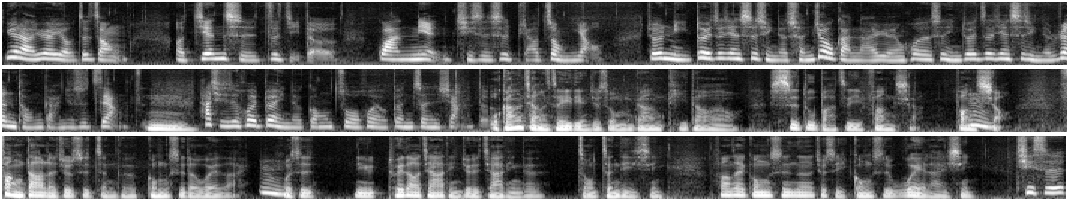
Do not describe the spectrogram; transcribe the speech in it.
越来越有这种呃坚持自己的观念，其实是比较重要。就是你对这件事情的成就感来源，或者是你对这件事情的认同感，就是这样子。嗯，它其实会对你的工作会有更正向的。我刚刚讲的这一点，就是我们刚刚提到的哦，适度把自己放下、放小、放大了，就是整个公司的未来，嗯或是你推到家庭，就是家庭的总整体性；放在公司呢，就是以公司未来性。其实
